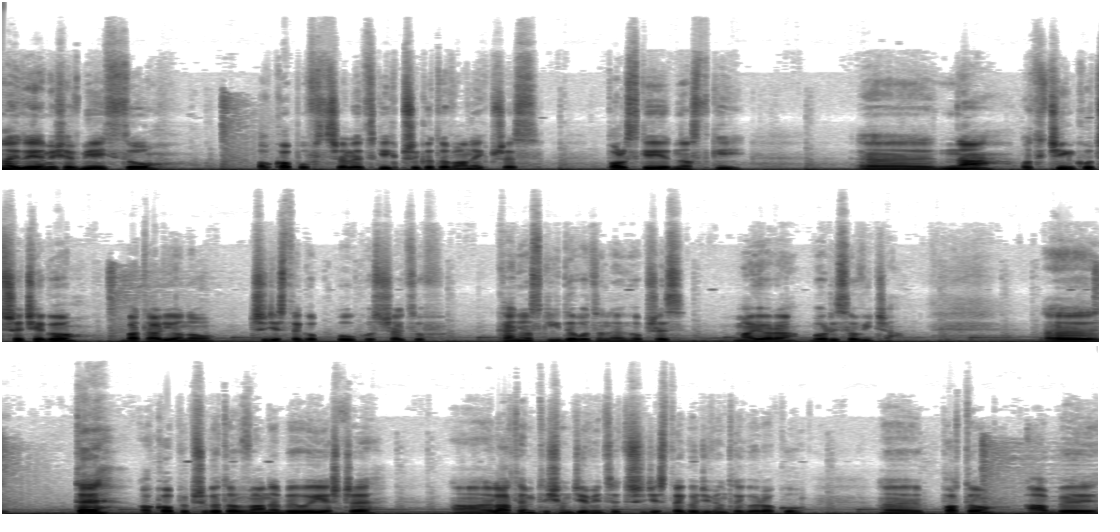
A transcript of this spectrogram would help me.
Znajdujemy się w miejscu okopów strzeleckich przygotowanych przez polskie jednostki e, na odcinku 3 Batalionu 30 Pułku Strzelców Kaniowskich dowodzonego przez majora Borysowicza. E, Te okopy przygotowywane były jeszcze latem 1939 roku e, po to, aby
